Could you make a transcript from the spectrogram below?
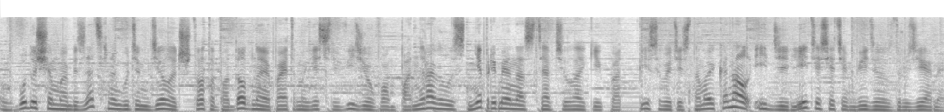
В будущем мы обязательно будем делать что-то подобное, поэтому если видео вам понравилось, непременно ставьте лайки, подписывайтесь на мой канал и делитесь этим видео с друзьями.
